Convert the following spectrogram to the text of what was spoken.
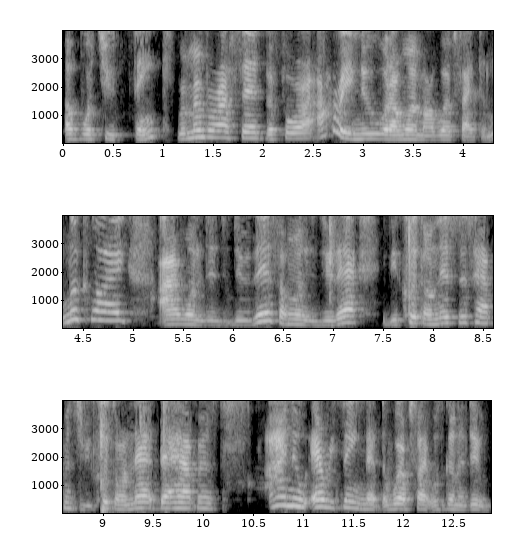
of what you think. Remember, I said before, I already knew what I wanted my website to look like. I wanted to do this, I wanted to do that. If you click on this, this happens. If you click on that, that happens. I knew everything that the website was going to do,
